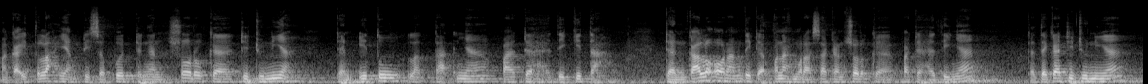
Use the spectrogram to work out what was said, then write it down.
maka itulah yang disebut dengan surga di dunia dan itu letaknya pada hati kita. Dan kalau orang tidak pernah merasakan surga pada hatinya ketika di dunia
